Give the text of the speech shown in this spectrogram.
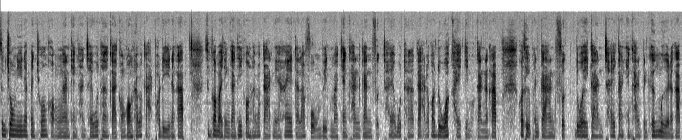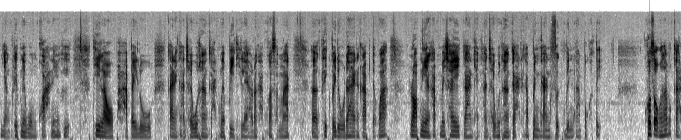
ซึ่งช่วงนี้เนี่ยเป็นช่วงของงานแข่งขันใช้วุธทางอากาศของกองทัพอากาศพอดีนะครับ ซึ่งก็หมายถึงการที่กองทัพอากาศเนี่ยให้แต่ละฝูงบินมาแข่งขันกันฝึกใช้อาวุธทางอากาศ แล้วก็ดูว่าใครเก่งกว่ากันนะครับ ก็ถือเป็นการฝึกด้วยการใช้การแข่งขันเป็นเครื่องมือนะครับ อย่างคลิปในวงขวานี่ก็คือ ที่เราพาไปดูการแข่งขันใช้วุธทางอากาศเมื่อปีที่แล้วนะครับ ก็สามารถคลิกไปดูได้นะครับ แต่ว่า รอบนี้นะครับไม่ใช่การแข่งขันใช้วุธทางอากาศนะครับเป็นการฝึกบินตามปกติโฆษกกองทัพอากาศ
